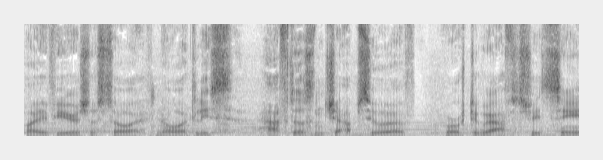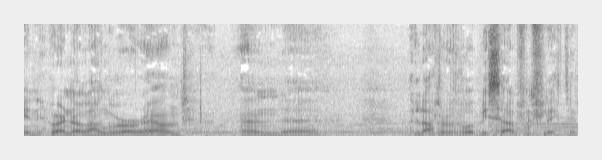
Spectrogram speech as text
five years or so, I know at least half a dozen chaps who have worked the Grafton Street scene who are no longer around, and uh, a lot of it will be self inflicted.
